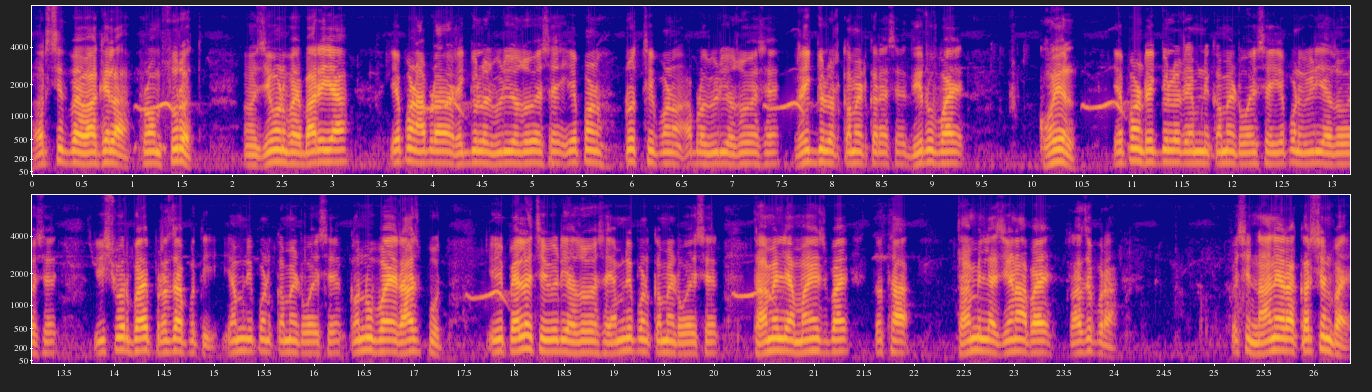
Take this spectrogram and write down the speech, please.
હર્ષિતભાઈ વાઘેલા ફ્રોમ સુરત. જીવણભાઈ બારૈયા, એ પણ આપણા રેગ્યુલર વીડિયો જોવે છે. એ પણ રોજથી પણ આપણો વીડિયો જોવે છે. રેગ્યુલર કમેન્ટ કરે છે. ધીરુભાઈ ગોયલ, એ પણ રેગ્યુલર એમની કમેન્ટ હોય છે. એ પણ વિડીયા જોવે છે. ઈશ્વરભાઈ પ્રજાપતિ, એમની પણ કમેન્ટ હોય છે. કનુભાઈ રાજપૂત, એ પહેલેથી વીડિયો જોવે છે, એમની પણ કમેન્ટ હોય છે. ધામેલિયા મહેશભાઈ તથા ધામેલિયા ઝીણાભાઈ રાજપરા. પછી નાનેરા કરશનભાઈ,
